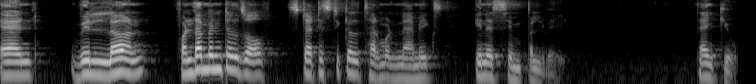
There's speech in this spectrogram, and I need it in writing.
and will learn fundamentals of statistical thermodynamics in a simple way. Thank you.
